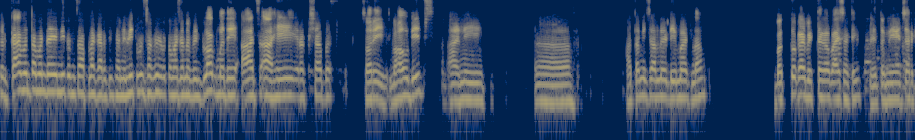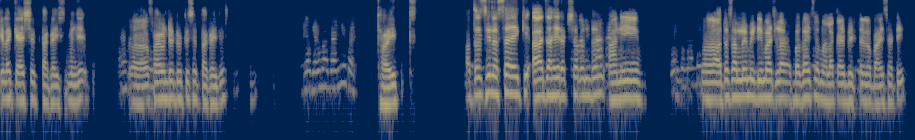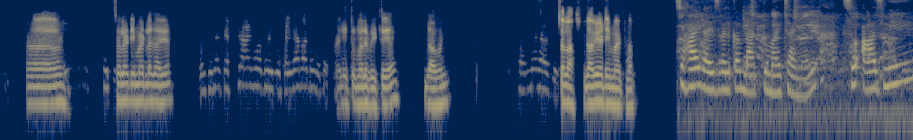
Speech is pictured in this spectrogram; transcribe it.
तर काय म्हणता म्हणते मी तुमचा आपला कार्तिक आणि मी तुम्ही सगळे करतो माझ्या नवीन ब्लॉगमध्ये आज आहे रक्षा सॉरी भाऊ भाऊबीज आणि आता मी चाललोय डीमार्टला बघतो काय भेटतं का बायसाठी. नाही तर मी विचार केला कॅश टाकायची म्हणजे फाय हंड्रेड रुपीज टाकायचे. थाळीत. आता सीन असं आहे की आज आहे रक्षाबंधन आणि आता चाललोय मी डीमार्टला बघायचं मला काय भेटतं का बायसाठी. चला डीमार्टला जाऊया. आणि तुम्हाला भेटूया जाऊन चला जाऊया डीमार्टला so hi guys welcome back to my channel so आज मी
